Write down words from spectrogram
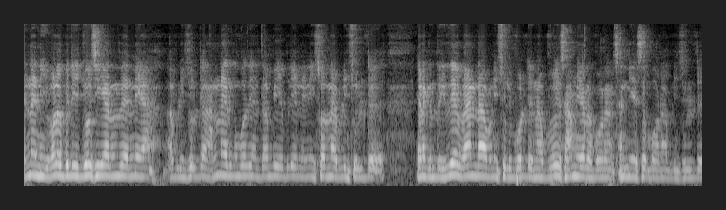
என்ன நீ இவ்வளோ பெரிய ஜோசியாக இருந்த என்னையா? அப்படின்னு சொல்லிட்டு அண்ணன் இருக்கும்போது என் தம்பி எப்படி என்ன நீ சொன்ன அப்படின்னு சொல்லிட்டு எனக்கு இந்த இதே வேண்டாம் அப்படின்னு சொல்லி போட்டு நான் போய் சாமியாரில் போகிறேன் சன்னியாசம் போகிறேன் அப்படின்னு சொல்லிட்டு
